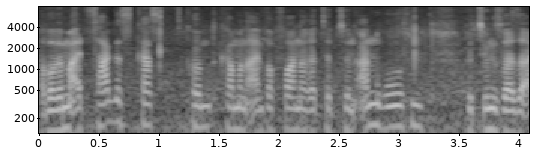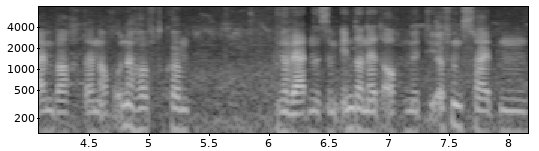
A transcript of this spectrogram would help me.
Aber wenn man als Tagesgast kommt, kann man einfach vor einer Rezeption anrufen bzw. einfach dann auch unerhofft kommen. Wir werden es im Internet auch mit die Öffnungszeiten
